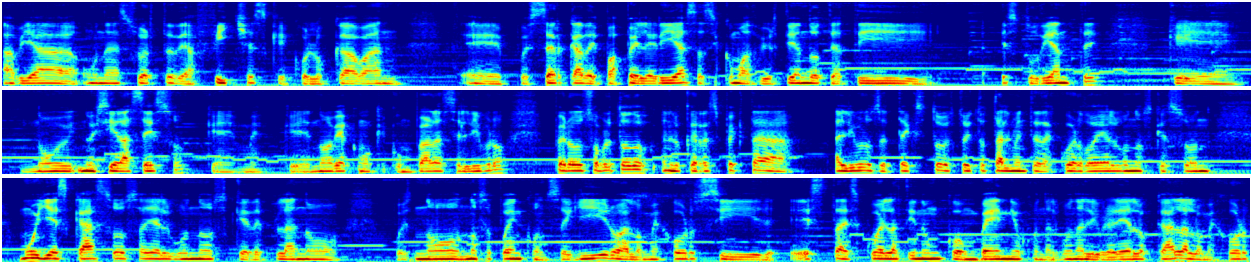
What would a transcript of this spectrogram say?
había una suerte de afiches que colocaban eh, pues cerca de papelerías, así como advirtiéndote a ti, estudiante, que no, no hicieras eso, que, que no había como que compraras el libro, pero sobre todo en lo que respecta a libros de texto estoy totalmente de acuerdo. Hay algunos que son muy escasos, hay algunos que de plano pues no, no se pueden conseguir o a lo mejor si esta escuela tiene un convenio con alguna librería local, a lo mejor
